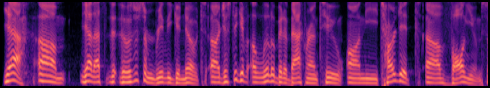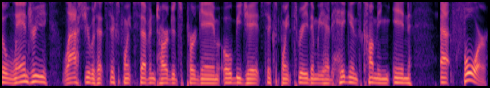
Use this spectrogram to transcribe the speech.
Yeah. Um, yeah, that's th- those are some really good notes. Uh, just to give a little bit of background too on the target uh, volume. So Landry last year was at 6.7 targets per game, OBJ at 6.3. Then we had Higgins coming in at four,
